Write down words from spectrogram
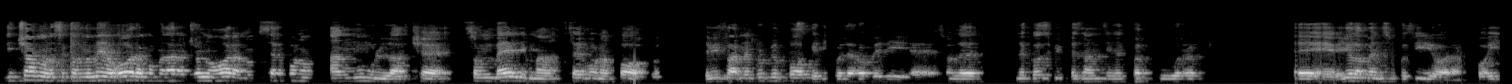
diciamo, secondo me ora come la ragiono ora non servono a nulla, cioè sono belli ma servono a poco, devi farne proprio poche di quelle robe lì, eh, sono le, le, cose più pesanti nel parkour. Eh, io la penso così ora, poi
